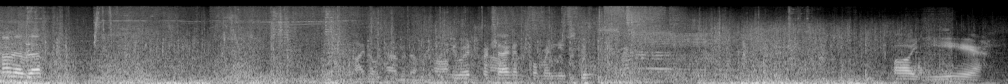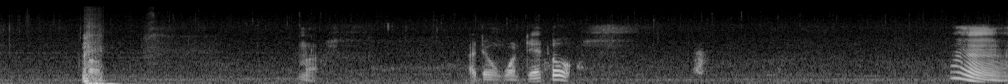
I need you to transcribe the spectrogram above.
I'm level up. I don't have enough You wait for a power. second for my new skill. Oh yeah. Oh. No. I don't want that. Oh. Hmm.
